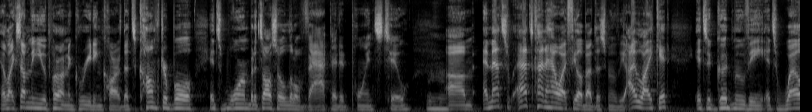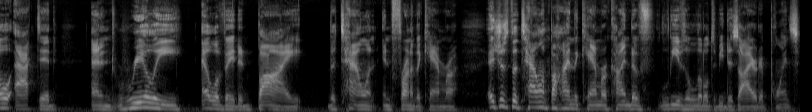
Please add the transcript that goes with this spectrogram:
and like something you would put on a greeting card that's comfortable, it's warm, but it's also a little vapid at points too. Um, and that's that's kind of how I feel about this movie. I like it. It's a good movie. It's well acted and really elevated by the talent in front of the camera. It's just the talent behind the camera kind of leaves a little to be desired at points,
